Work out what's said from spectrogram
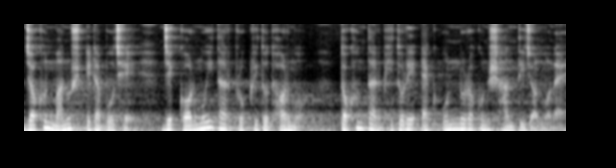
যখন মানুষ এটা বোঝে যে কর্মই তার প্রকৃত ধর্ম, তখন তার ভিতরে এক অন্যরকম শান্তি জন্ম নেয়।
